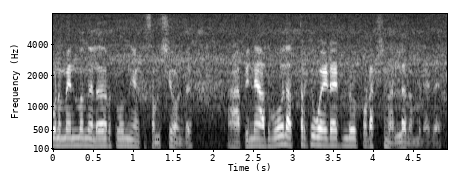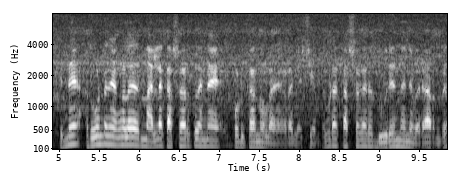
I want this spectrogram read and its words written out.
ഗുണമേന്മ നിലനിർത്തുമെന്ന് ഞങ്ങൾക്ക് സംശയമുണ്ട്. പിന്നെ അതുപോലെ അത്രയ്ക്ക് വൈഡായിട്ടുള്ള പ്രൊഡക്ഷൻ അല്ല നമ്മുടേത്. പിന്നെ അതുകൊണ്ട് ഞങ്ങൾ നല്ല കർഷകർക്ക് തന്നെ കൊടുക്കുക എന്നുള്ള ഞങ്ങളുടെ ലക്ഷ്യം. ഇവിടെ കർഷകർ ദൂരെ നിന്ന് തന്നെ വരാറുണ്ട്.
